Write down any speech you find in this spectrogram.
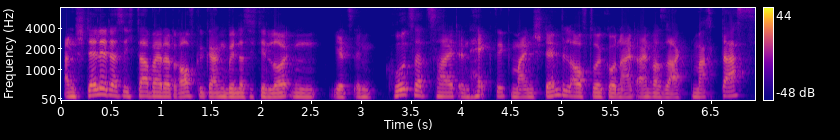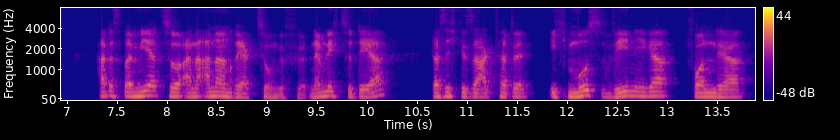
anstelle, dass ich dabei darauf gegangen bin, dass ich den Leuten jetzt in kurzer Zeit in Hektik meinen Stempel aufdrücke und halt einfach sagt, mach das, hat es bei mir zu einer anderen Reaktion geführt, nämlich zu der, dass ich gesagt hatte, ich muss weniger von der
